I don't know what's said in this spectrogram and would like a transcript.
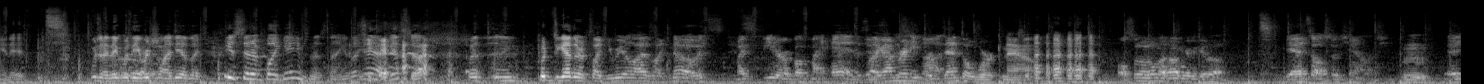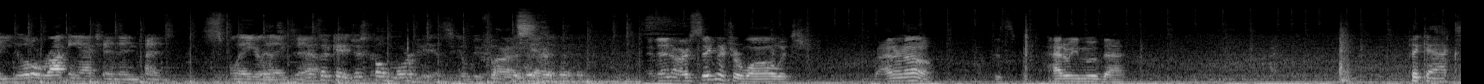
in it, which I think was the original idea. Like you sit and play games in this thing. It's like yeah, I guess so. But then you put it together, it's like you realize like no, it's My feet are above my head. it's like I'm ready for dental work now. also, I don't know how I'm gonna get up. Yeah, it's also a challenge. Mm. A little rocking action and then kind of splay your legs out. That's okay. Just call Morpheus. You'll be fine. And then our signature wall, which I don't know. Just, how do we move that? Pickaxe.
